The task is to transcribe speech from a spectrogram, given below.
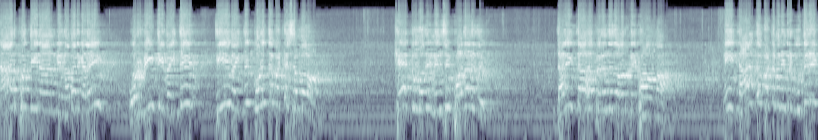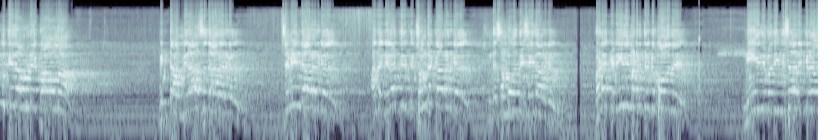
நாற்பத்தி நான்கு நபர்களை ஒரு வீட்டில் வைத்து தீ வைத்து கொளுத்தப்பட்ட சம்பவம். கேட்கும் போது நெஞ்சு பதறுது. தலித்தாக பிறந்தது அவருடைய பாவமா? நீ தாழ்த்தப்பட்டவன் என்று முதிரை குத்தியது அவருடைய பாவமா? மிட்டா மிராசுதாரர்கள் ஜமீன்தாரர்கள் அந்த நிலத்திற்கு சொந்தக்காரர்கள் இந்த சம்பவத்தை செய்தார்கள். வழக்கு நீதிமன்றத்திற்கு போகுது நீதிபதி விசாரிக்கிறா?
